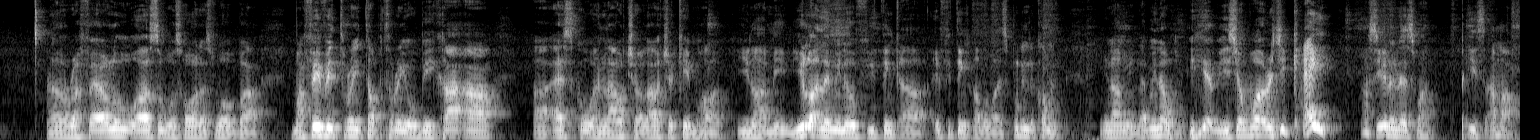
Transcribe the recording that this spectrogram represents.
uh, Raffaello also was hard as well. But my favorite three, top three, will be Kata, uh, Esco, and Laucha. Laucha came hard. You know what I mean. You lot let me know if you think uh, if you think otherwise. Put in the comment. You know what I mean. Let me know. You get me. It's your boy Richie K. I'll see you in the next one. Peace. I'm out.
